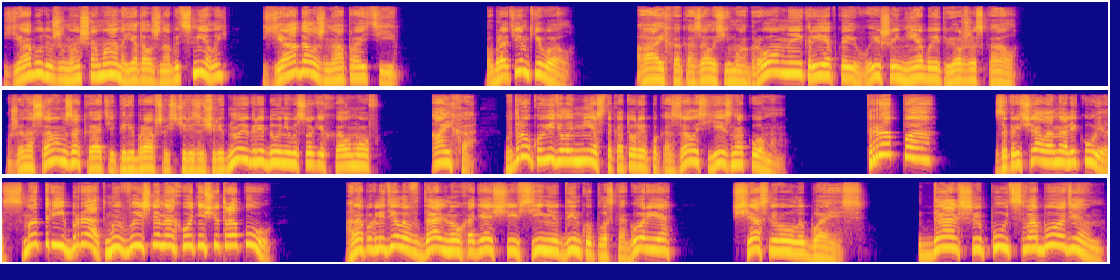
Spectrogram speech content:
Я буду женой шамана, я должна быть смелой. Я должна пройти. Побратим кивал. Айха оказалась ему огромной и крепкой, выше неба и тверже скал. Уже на самом закате, перебравшись через очередную гряду невысоких холмов, Айха вдруг увидела место, которое показалось ей знакомым. Тропа! Закричала она, ликуя. «Смотри, брат, мы вышли на охотничью тропу!» Она поглядела вдаль на уходящие в синюю дымку плоскогорья, счастливо улыбаясь. «Дальше путь свободен!»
